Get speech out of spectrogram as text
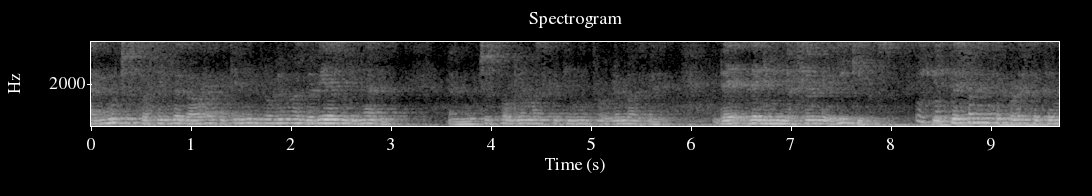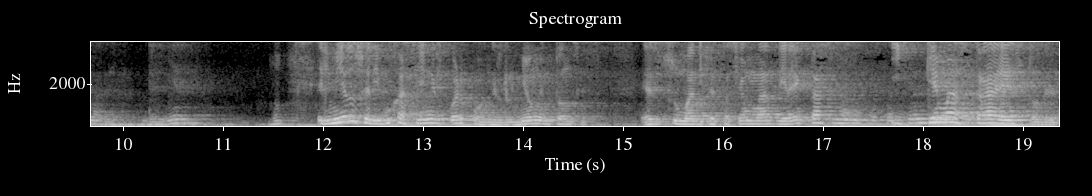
hay muchos pacientes ahora que tienen problemas de vías urinarias hay muchos problemas que tienen problemas de, de, eliminación de líquidos, y especialmente por este tema de, del miedo. El miedo se dibuja así en el cuerpo, en el riñón entonces. Es su manifestación más directa. Su manifestación ¿Y qué más trae esto del,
